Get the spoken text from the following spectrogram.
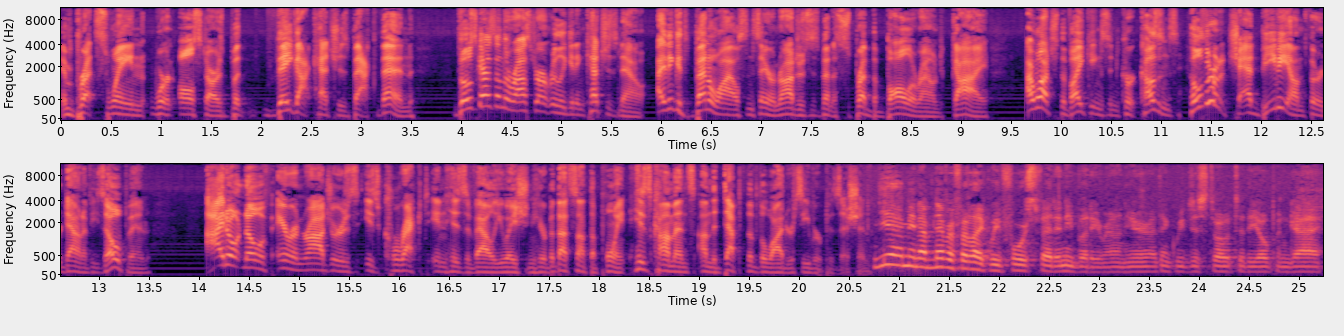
and Brett Swain weren't all stars, but they got catches back then. Those guys on the roster aren't really getting catches now. I think it's been a while since Aaron Rodgers has been a spread the ball around guy. I watched the Vikings and Kirk Cousins. He'll throw to Chad Beebe on third down if he's open. I don't know if Aaron Rodgers is correct in his evaluation here, but that's not the point. His comments on the depth of the wide receiver position. Yeah, I mean, I've never felt like we force fed anybody around here. I think we just throw it to the open guy.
